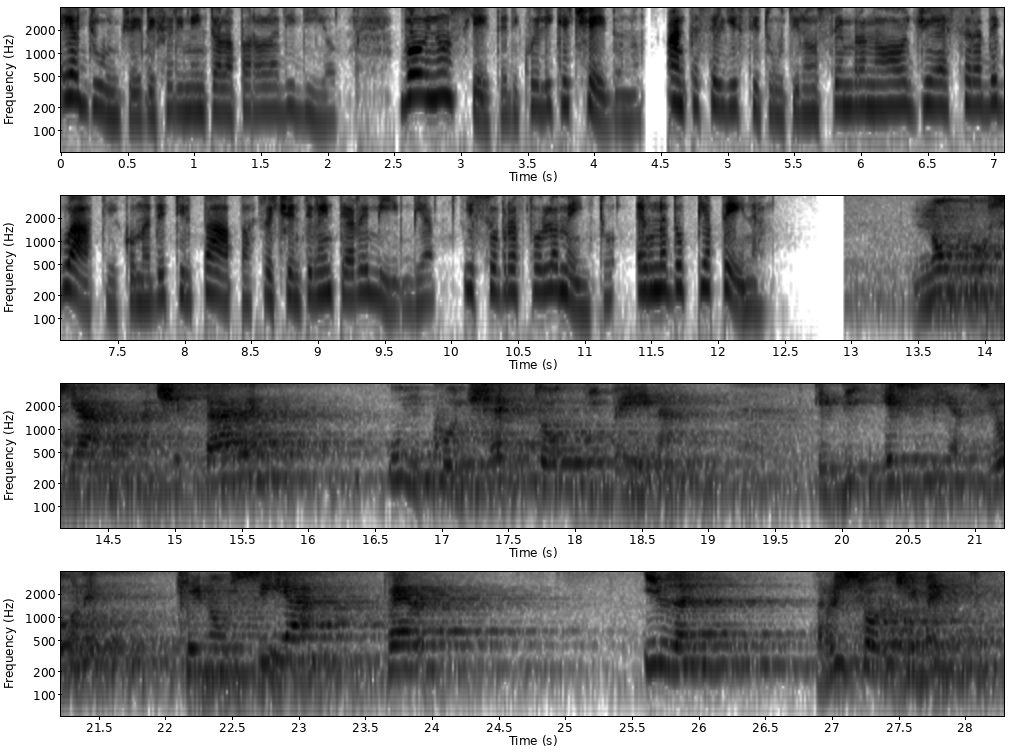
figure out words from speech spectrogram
e aggiunge in riferimento alla parola di Dio. Voi non siete di quelli che cedono, anche se gli istituti non sembrano oggi essere adeguati come ha detto il Papa recentemente a Re Bibbia, il sovraffollamento è una doppia pena. Non possiamo accettare un concetto di pena e di espiazione che non sia per il risorgimento,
